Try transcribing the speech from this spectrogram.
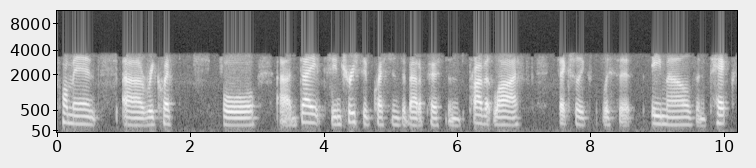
comments, uh, requests for uh, dates, intrusive questions about a person's private life, sexually explicit emails and texts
